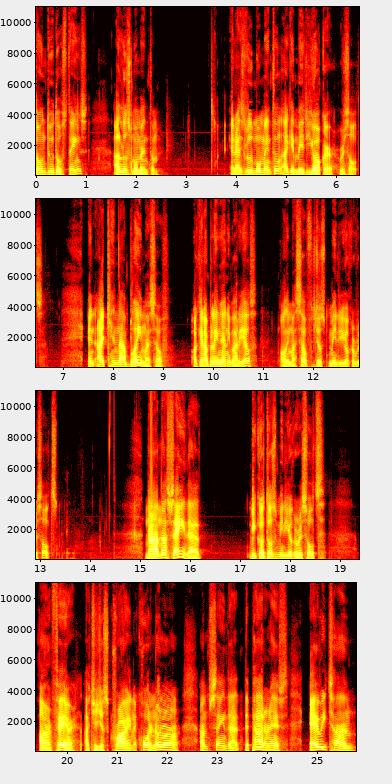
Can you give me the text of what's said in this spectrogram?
don't do those things, I lose momentum. And as I lose momentum, I get mediocre results. And I cannot blame myself. I cannot blame anybody else. Only myself, just mediocre results. Now, I'm not saying that because those mediocre results are unfair. I should just cry in a corner. No, no, no. I'm saying that the pattern is every time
